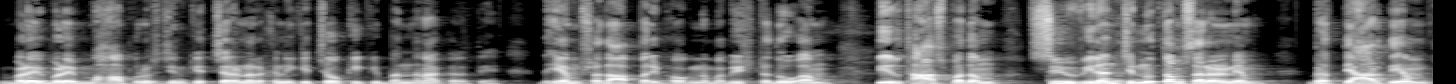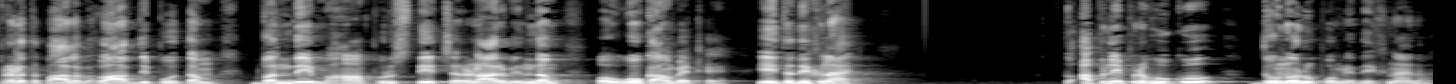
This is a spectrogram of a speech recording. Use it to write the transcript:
बड़े बड़े महापुरुष जिनके चरण रखने की चौकी की वंदना करते हैं। ध्यम सदा परिभोग्नम अभिष्ट दोहम तीर्थास्पदम शिव विरंच नुतम शरण्यम। भृत्यार्थी हम प्रणत पाल भवाब दिपोतम बंदे महापुरुष ते चरणार विंदम और वो कहाँ बैठे यही तो देखना है। तो अपने प्रभु को दोनों रूपों में देखना है ना।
